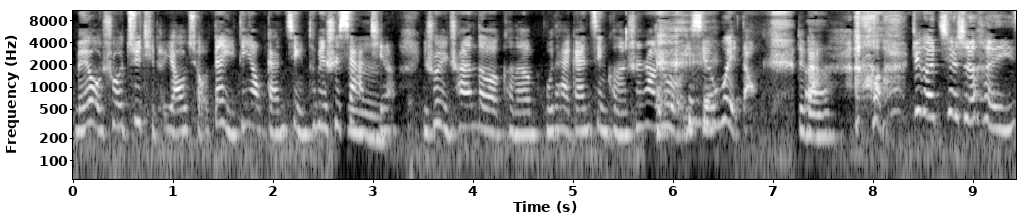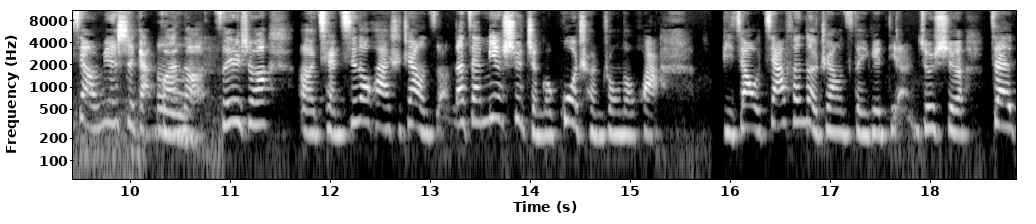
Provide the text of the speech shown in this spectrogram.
没有说具体的要求，但一定要干净，特别是夏天。你说你穿的可能不太干净，可能身上又有一些味道，对吧？这个确实很影响面试感官的。所以说，呃，前期的话是这样子。那在面试整个过程中的话，比较加分的这样子的一个点，就是在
